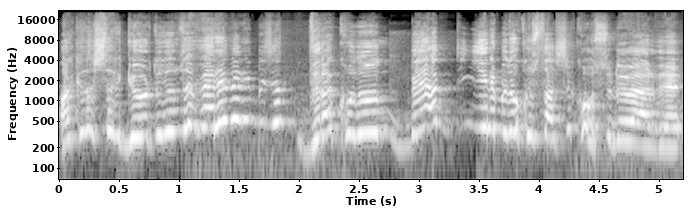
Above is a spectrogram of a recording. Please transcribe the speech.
Arkadaşlar gördüğünüzde vere vere bize Draco'nun beyaz 29 taşlı kostümü verdi.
